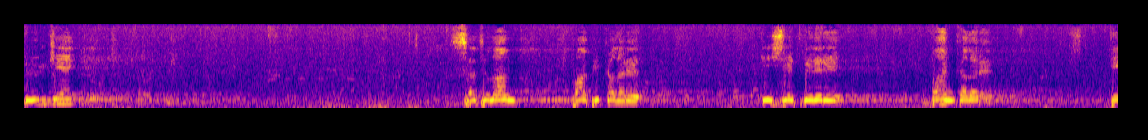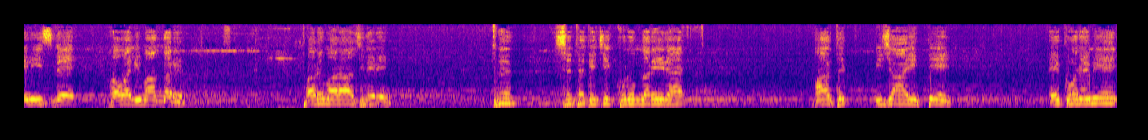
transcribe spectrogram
Ülke satılan fabrikaları, işletmeleri, bankaları, deniz ve havalimanları, tarım arazileri, tüm stratejik kurumlarıyla artık bize ait değil. Ekonomi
